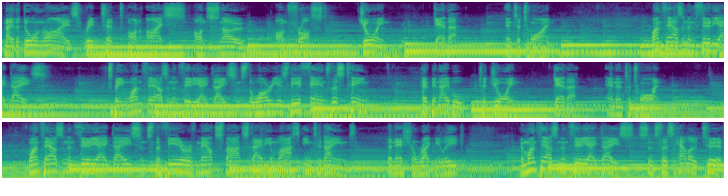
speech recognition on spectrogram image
May the dawn rise, red tipped on ice, on snow, on frost. Join, gather, intertwine. 1,038 days. It's been 1,038 days since the Warriors, their fans, this team, have been able to join, gather, and intertwine. 1,038 days since the theatre of Mount Smart Stadium last entertained the National Rugby League, and 1,038 days since this hallowed turf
